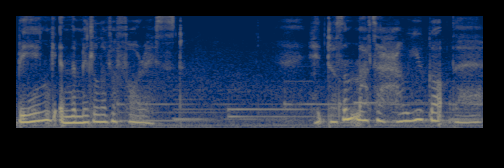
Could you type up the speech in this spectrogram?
being in the middle of a forest. It doesn't matter how you got there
